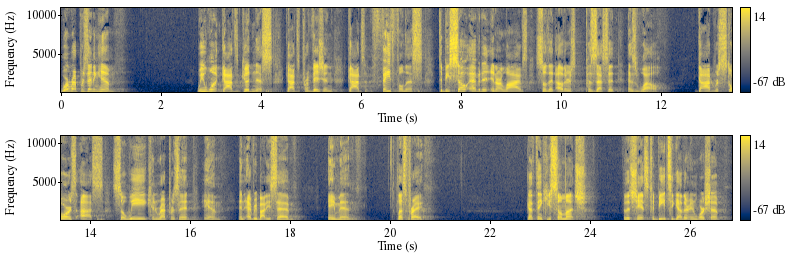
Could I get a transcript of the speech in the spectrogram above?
we're representing Him. We want God's goodness, God's provision, God's faithfulness to be so evident in our lives so that others possess it as well. God restores us so we can represent Him. And everybody said, Amen. Let's pray. God, thank you so much for the chance to be together in worship.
